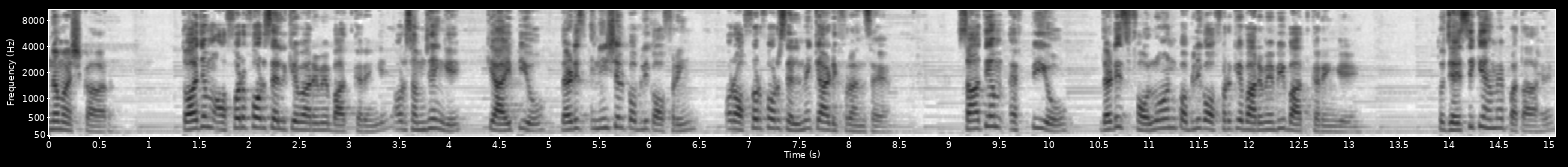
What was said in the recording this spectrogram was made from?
नमस्कार। तो आज हम ऑफ़र फॉर सेल के बारे में बात करेंगे और समझेंगे कि I P O that is initial public offering और ऑफ़र फॉर सेल में क्या डिफरेंस है। साथ ही हम F P O that is follow on public offer के बारे में भी बात करेंगे। तो जैसे कि हमें पता है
